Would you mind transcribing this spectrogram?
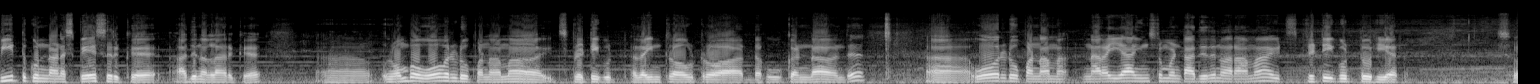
பீட்டுக்கு உண்டான ஸ்பேஸ் இருக்குது அது நல்லா இருக்குது ரொம்ப ஓவர் டூ பண்ணாமல் இட்ஸ் ப்ரெட்டி குட் அந்த இன்ட்ரோ அவுட்ரோ ஆர் த ஹூக்கண்டா வந்து ஓவர் டூ பண்ணாமல் நிறையா இன்ஸ்ட்ருமெண்ட் அது இதுன்னு வராமல் it's pretty good to hear so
